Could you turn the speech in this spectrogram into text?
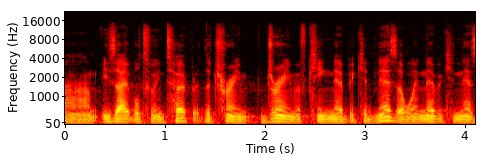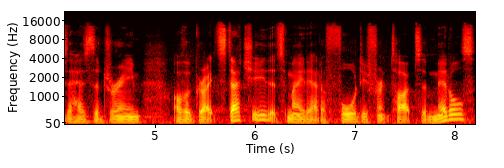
um, is able to interpret the dream, dream of King Nebuchadnezzar when Nebuchadnezzar has the dream of a great statue that's made out of four different types of metals.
